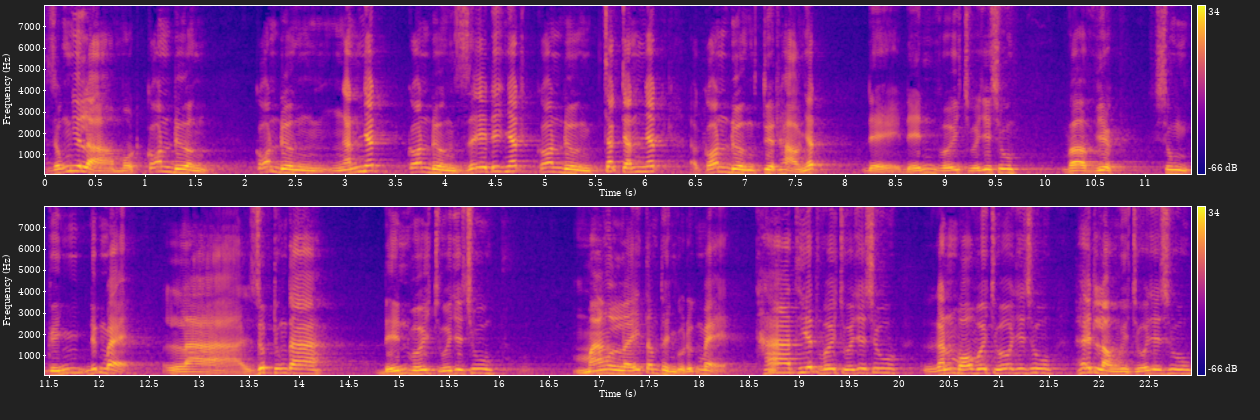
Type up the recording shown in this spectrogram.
giống như là một con đường, con đường ngắn nhất, con đường dễ đi nhất, con đường chắc chắn nhất con đường tuyệt hảo nhất để đến với Chúa Giêsu và việc sùng kính Đức Mẹ là giúp chúng ta đến với Chúa Giêsu mang lấy tâm tình của Đức Mẹ tha thiết với Chúa Giêsu gắn bó với Chúa Giêsu hết lòng vì Chúa Giêsu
